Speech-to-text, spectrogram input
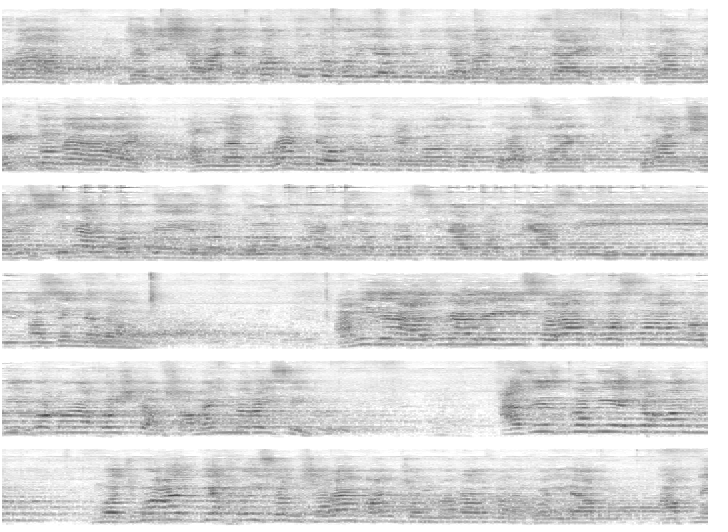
কোরআন যদি সারা একত্রিত করিয়া যদি জ্বালানি হয়ে যায়, কোরআন মৃত্যু নাই। আল্লাহ কোরআন অতটুকু হেফাজত রাখছেন। কোরআন শরীফ সিনার মধ্যে, লক্ষ লক্ষ সিনার মধ্যে আছে। আছেন না? আমি যে আজমি আলাইহি সালাতু ওয়াসসালাম নবীর ঘটনা কইছিলাম, সামান্য রইছে। আজিজ নবী যখন মজমুআত গিয়া কইছেন, সারা মানসন মানার পর কইলাম আপনি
